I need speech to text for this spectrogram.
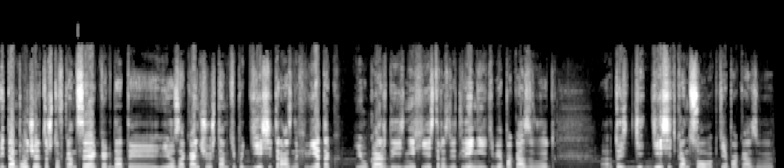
И там получается, что в конце, когда ты ее заканчиваешь, там типа 10 разных веток, и у каждой из них есть разветвление, и тебе показывают, э, то есть 10 концовок тебе показывают.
